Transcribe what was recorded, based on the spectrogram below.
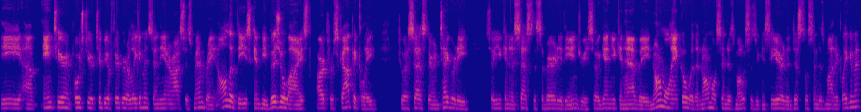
the uh, anterior and posterior tibiofibular ligaments and the interosseous membrane. All of these can be visualized arthroscopically to assess their integrity so you can assess the severity of the injury. So again, you can have a normal ankle with a normal syndesmosis. You can see here the distal syndesmotic ligament.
